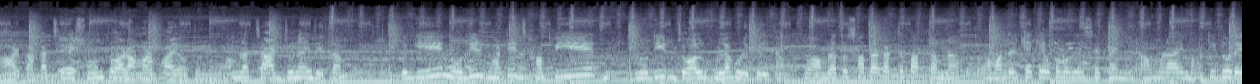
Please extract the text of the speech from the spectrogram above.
আর কাকার ছেলে সন্তু আর আমার ভাই অতনু। আমরা চারজনাই যেতাম। তো গিয়ে নদীর ঘাটে ঝাঁপিয়ে নদীর জল ঘোলা করে ফেলতাম। তো আমরা তো সাঁতার কাটতে পারতাম না, তো আমাদেরকে কেউ কোনো দিন শেখায়নি। আমরা এই মাটি ধরে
